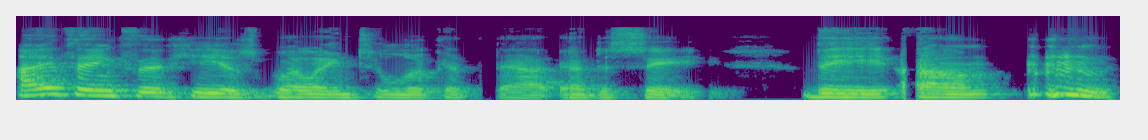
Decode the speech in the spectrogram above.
I think that he is willing to look at that and to see the. Um,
